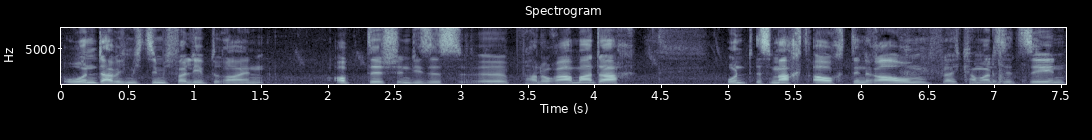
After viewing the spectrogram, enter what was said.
und da habe ich mich ziemlich verliebt rein, optisch in dieses äh, Panoramadach. Und es macht auch den Raum, vielleicht kann man das jetzt sehen,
